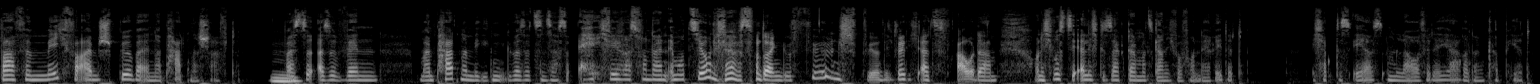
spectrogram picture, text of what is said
war für mich vor allem spürbar in der Partnerschaft. Mhm. Weißt du, also wenn mein Partner mir gegenüber sitzt und sagt so, ey, ich will was von deinen Emotionen, ich will was von deinen Gefühlen spüren, ich will dich als Frau da haben. Und ich wusste ehrlich gesagt damals gar nicht, wovon der redet. Ich habe das erst im Laufe der Jahre dann kapiert.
